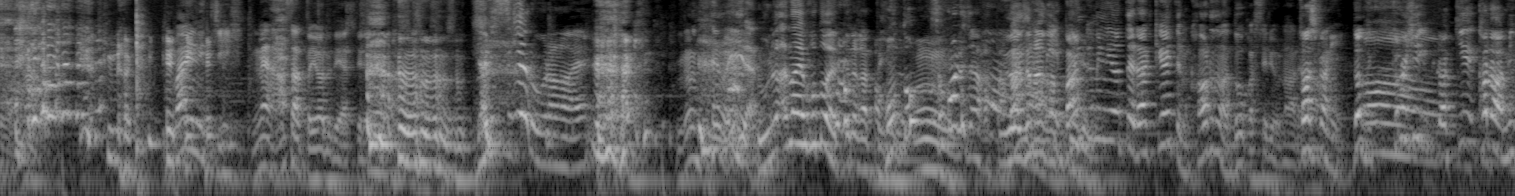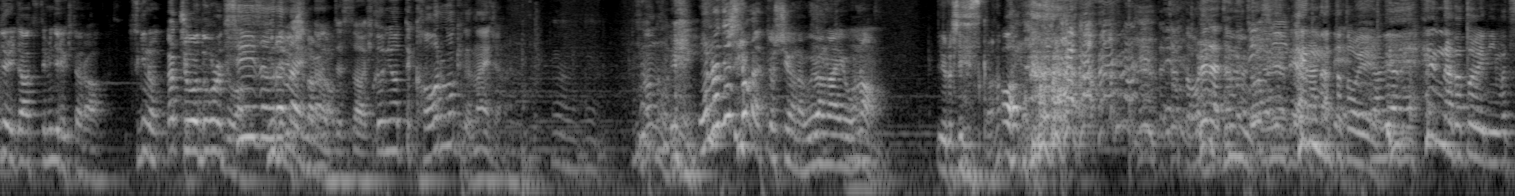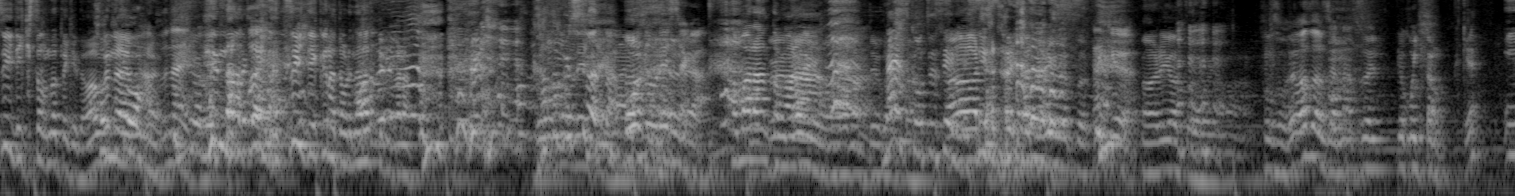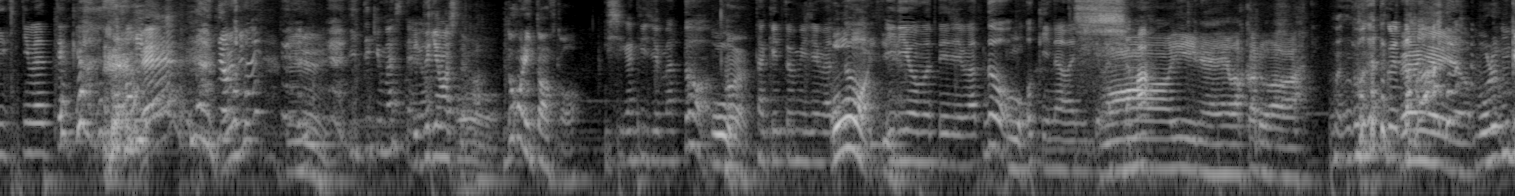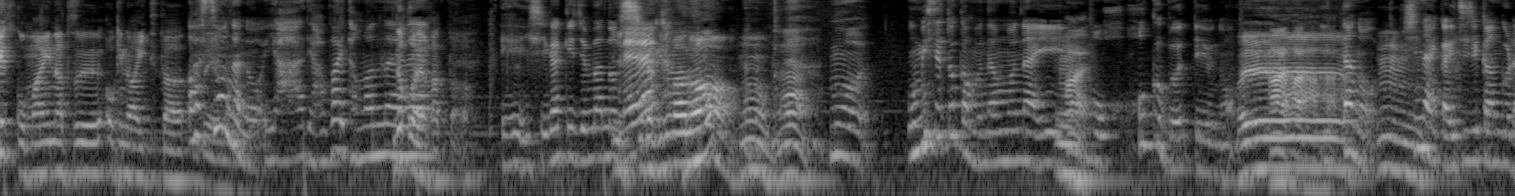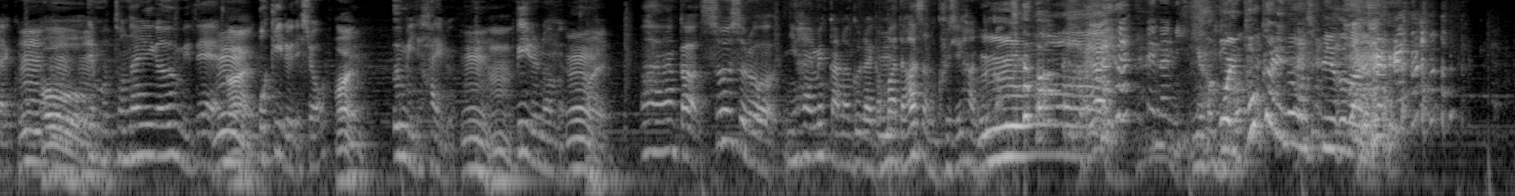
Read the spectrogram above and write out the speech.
毎日ね朝と夜でやってる。やりすぎやろ占い。占いはいいだろ。占いほどはやってなかった本当、うん。そこまでじゃなかった。じゃなかった番組によってラッキーアイテム変わるのはどうかしてるよなあれ。確かにだってその日ラッキーカラー緑だっつって緑来たら次の違うところでは星座占いなんてさ人によって変わるわけがないじゃない。うん。なのに。同じ人がやってほしいよな占いをな、よろしいですか？あ。ちょっと俺らちょっと調子に変な例え。変な例えに今ついてきそうになったけど危ない危ない。危ない。変な例えについていくなって俺習ってるから。家族しだった。な暴走列車が。止まらん止まらん。ナイス交通整あーありがとうありがとう。ありがとうありがとうそうそうわざわざ夏旅行行ったの？だっけ？行ってきまってきました。え？何行ってきましたよ。行ってきましたよ。どこに行ったんですか？石垣島と竹富島おと西表島とお沖縄に行きました。ああいいね。わかるわ。わ分かってくれいやいたやいや俺も結構毎夏沖縄行ってたあそうなの？いやーやばいたまんないね。どこが良かった？えー石垣島のね。石垣島の？うんもうお店とかもなんもない、はいもう北部っていうの？へー。行ったの、うん市内から1時間ぐらいでも隣が海で、起きるでしょ？はい海に入る。ううん。んビール飲む、うん。はい。あーなんかそろそろ2杯目かなぐらいがまだ朝の9時半とか、うわ え何？やおい。ポカリ飲むスピードだよ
